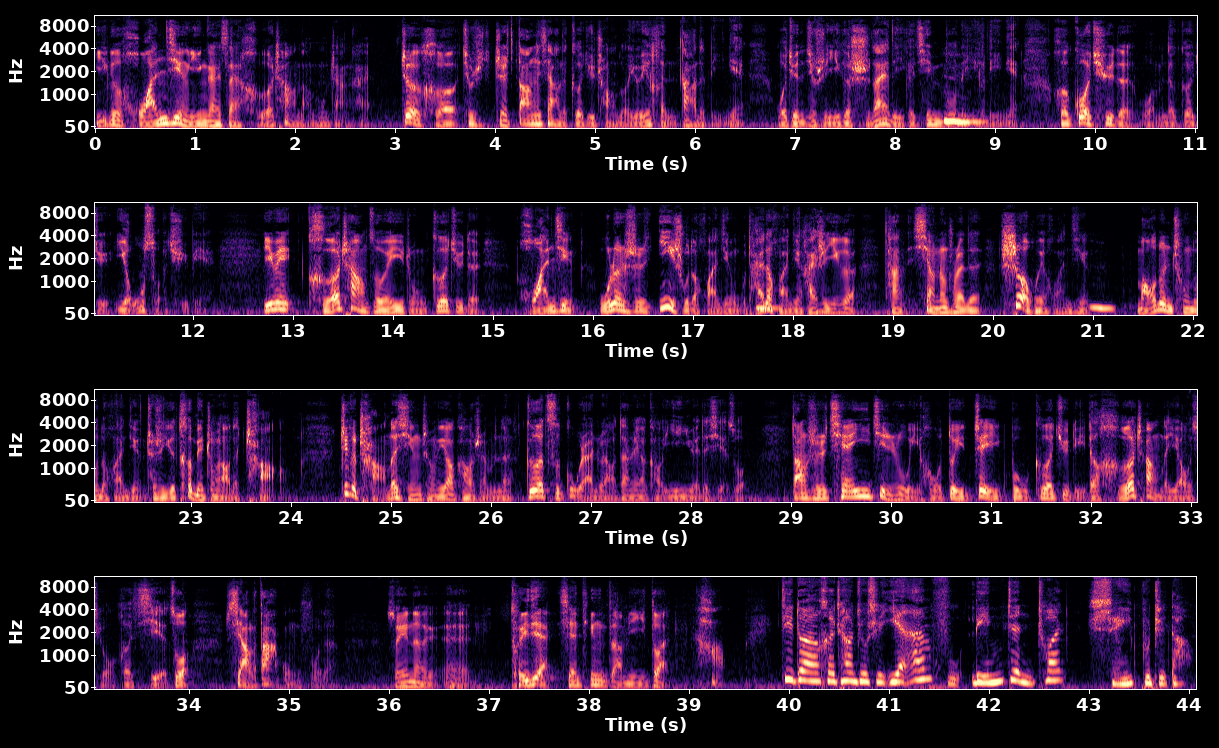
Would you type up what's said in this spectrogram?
一个环境，应该在合唱当中展开。这和就是这当下的歌剧创作有一个很大的理念，我觉得就是一个时代的一个进步的一个理念，和过去的我们的歌剧有所区别。因为合唱作为一种歌剧的环境，无论是艺术的环境、舞台的环境，还是一个它象征出来的社会环境、矛盾冲突的环境，这是一个特别重要的场。这个场的形成要靠什么呢？歌词固然重要，但是要靠音乐的写作。当时千一进入以后，对这部歌剧里的合唱的要求和写作下了大功夫的。所以呢，呃，推荐先听咱们一段。好。这段合唱就是延安府林振川，谁不知道？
